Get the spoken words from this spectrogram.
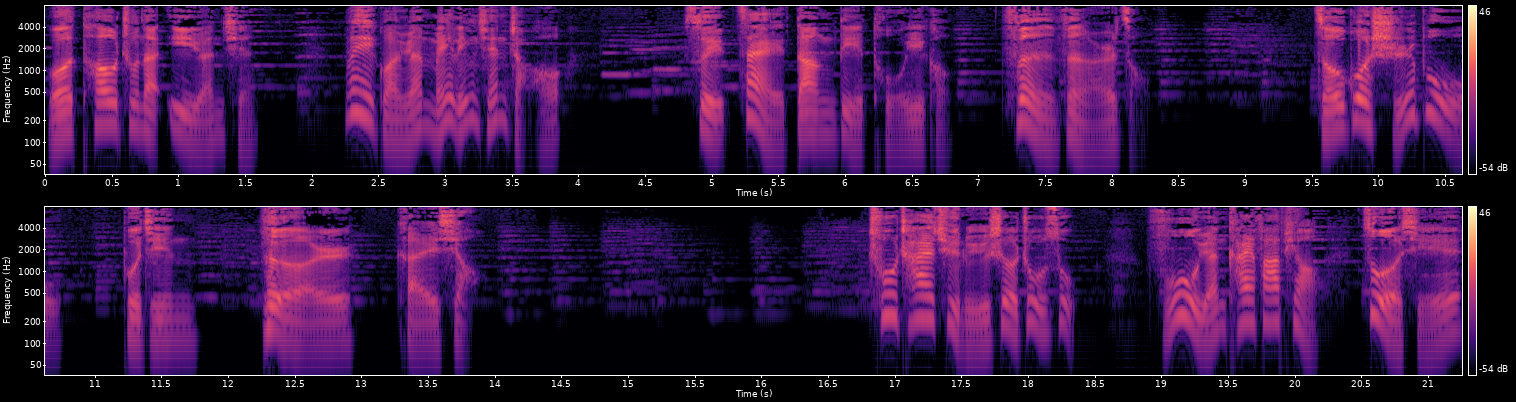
我掏出那一元钱，魏管员没零钱找，遂在当地吐一口，愤愤而走。走过十步，不禁乐而开笑。出差去旅社住宿，服务员开发票，做鞋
